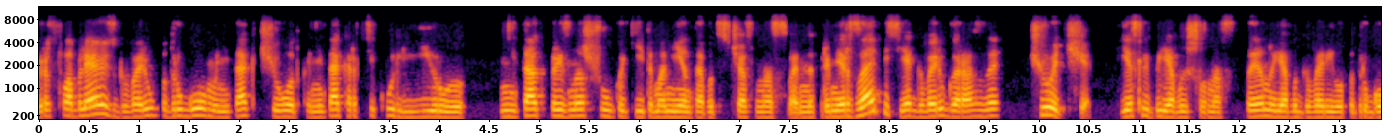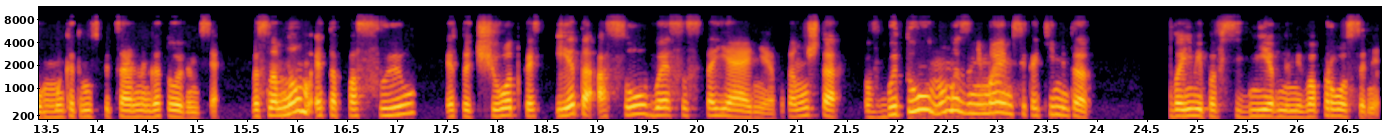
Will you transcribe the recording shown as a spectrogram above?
расслабляюсь, говорю по-другому, не так четко, не так артикулирую, не так произношу какие-то моменты. А вот сейчас у нас с вами, например, запись, я говорю гораздо четче. Если бы я вышла на сцену, я бы говорила по-другому. Мы к этому специально готовимся. В основном это посыл, это четкость, и это особое состояние, потому что в быту ну, мы занимаемся какими-то своими повседневными вопросами,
